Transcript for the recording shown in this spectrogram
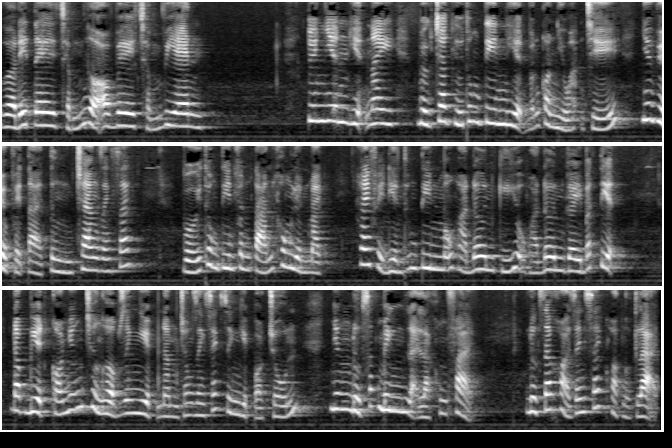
gdt.gov.vn. Tuy nhiên, hiện nay, việc tra cứu thông tin hiện vẫn còn nhiều hạn chế, như việc phải tải từng trang danh sách với thông tin phân tán không liền mạch hay phải điền thông tin mẫu hóa đơn, ký hiệu hóa đơn gây bất tiện. Đặc biệt có những trường hợp doanh nghiệp nằm trong danh sách doanh nghiệp bỏ trốn, nhưng được xác minh lại là không phải. Được ra khỏi danh sách hoặc ngược lại,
